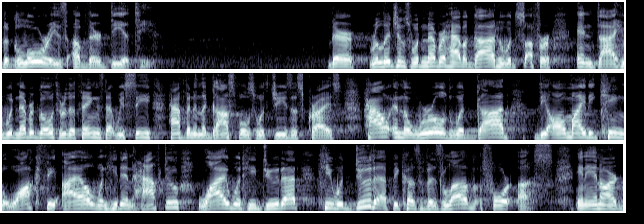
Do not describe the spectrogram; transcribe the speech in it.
the glories of their deity. Their religions would never have a God who would suffer and die. He would never go through the things that we see happen in the Gospels with Jesus Christ. How in the world would God, the Almighty King, walk the aisle when he didn't have to? Why would he do that? He would do that because of his love for us. And in our,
